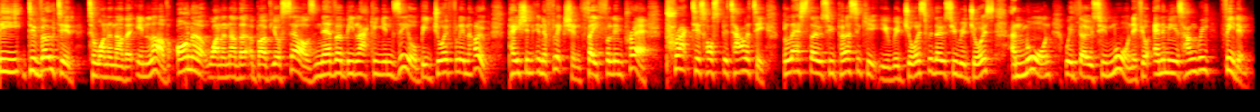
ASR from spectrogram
Be devoted to one another in love. Honor one another above yourselves. Never be lacking in zeal. Be joyful in hope, patient in affliction, faithful in prayer. Practice hospitality. Bless those who persecute you. Rejoice with those who rejoice and mourn with those who mourn. If your enemy is hungry, feed him.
